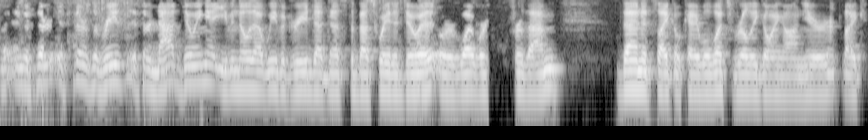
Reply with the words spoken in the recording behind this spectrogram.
And if there if there's a reason if they're not doing it, even though that we've agreed that that's the best way to do it or what works for them, then it's like okay, well, what's really going on here? Like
